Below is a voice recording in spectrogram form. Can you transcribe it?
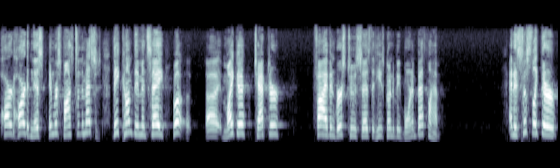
hard heartedness in response to the message. They come to him and say, Well, uh, Micah chapter 5 and verse 2 says that he's going to be born in Bethlehem. And it's just like they're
